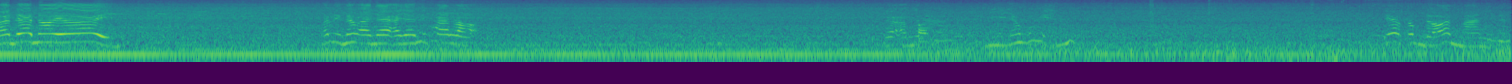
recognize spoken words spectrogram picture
anh đi anh ơi ơi. Nó bị nắp anh ơi, anh ơi thích pha lọ. Rồi ông nhà Nhìn không có hiện Kéo cơm đỡ anh mà nhìn anh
